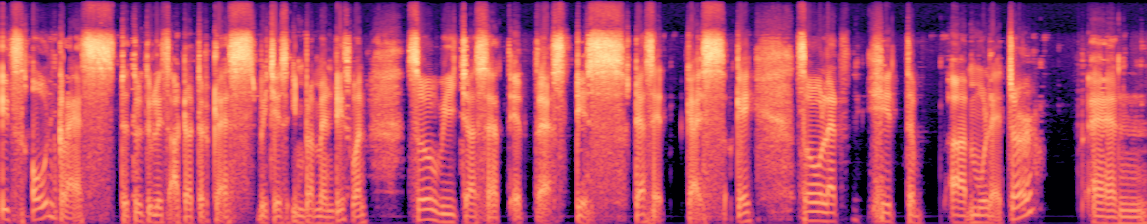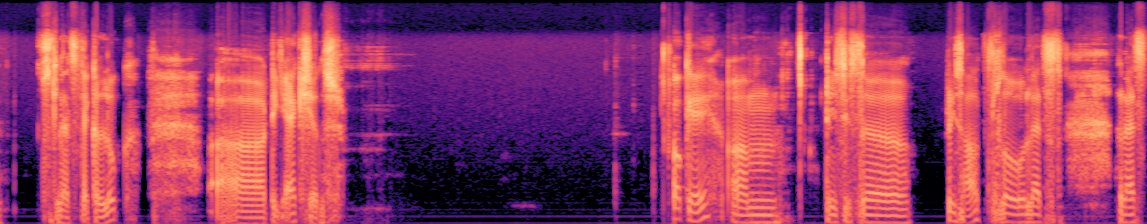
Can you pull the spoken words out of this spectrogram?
its own class the to-do list adapter class which is implement this one. So we just set it as this. That's it guys. Okay. So let's hit the uh, emulator and let's take a look uh, the actions. Okay um this is the result. So let's let's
